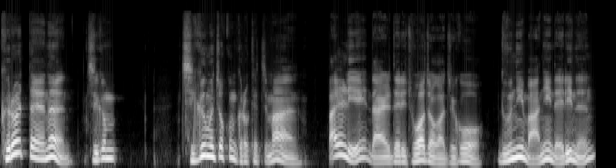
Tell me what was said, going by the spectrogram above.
그럴 때는 지금 지금은 조금 그렇겠지만 빨리 날들이 좋아져 가지고 눈이 많이 내리는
